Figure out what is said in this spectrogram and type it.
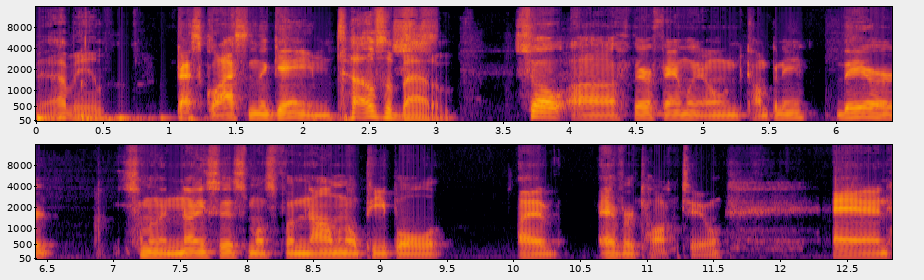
yeah, man, best glass in the game. Tell us about them. So, uh, they're a family-owned company. They are some of the nicest, most phenomenal people I've ever talked to. And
